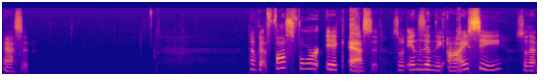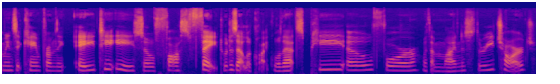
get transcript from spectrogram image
acid. Now I've got phosphoric acid, so it ends in the IC, so that means it came from the ATE, so phosphate. What does that look like? Well, that's PO4 with a minus 3 charge.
